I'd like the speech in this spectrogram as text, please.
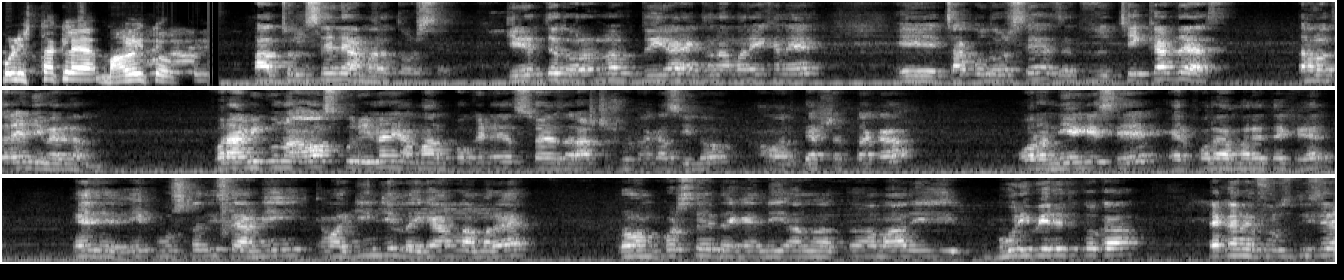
পুলিশ থাকলে ভালোই তো। পাঁচজন ছেলে আমার ধরছে। গিরের যে ধরানোর দুইরা একজন আমার এখানে চাকু ধরছে যে, তুই চিৎকার দেস, তাহলে তারা নিবে না পরে আমি কোনো আওয়াজ করি নাই, আমার পকেটে ছয় হাজার আটশোশো টাকা ছিল, আমার ব্যবসার টাকা। ওরা নিয়ে গেছে, এরপরে আমারে দেখেন, এই যে এই পোস্টটা দিছে, আমি আমার গিঞ্জির লেগে আল্লাহ আমারে রহম করছে, দেখেন তো আমার এই বুড়ি বেড়ে দিত গা, এখানে ফুস দিছে,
